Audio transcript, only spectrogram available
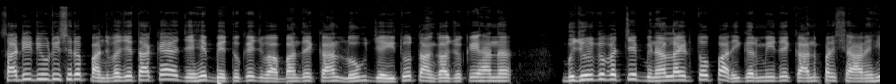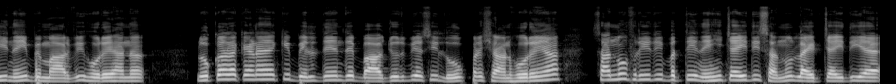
ਸਾਡੀ ਡਿਊਟੀ ਸਿਰਫ 5 ਵਜੇ ਤੱਕ ਹੈ, ਅਜਿਹੇ ਬੇਤੁਕੇ ਜਵਾਬਾਂ ਦੇ ਕਾਰਨ ਲੋਕ ਜੇਈ ਤੋਂ ਤੰਗ ਆ ਚੁੱਕੇ ਹਨ। ਬਜ਼ੁਰਗ ਬੱਚੇ ਬਿਨਾਂ ਲਾਈਟ ਤੋਂ ਭਾਰੀ ਗਰਮੀ ਦੇ ਕਾਰਨ ਪਰੇਸ਼ਾਨ ਹੀ ਨਹੀਂ, ਬਿਮਾਰ ਵੀ ਹੋ ਰਹੇ ਹਨ। ਲੋਕਾਂ ਦਾ ਕਹਿਣਾ ਹੈ ਕਿ ਬਿੱਲ ਦੇਣ ਦੇ ਬਾਵਜੂਦ ਵੀ ਅਸੀਂ ਲੋਕ ਪਰੇਸ਼ਾਨ ਹੋ ਰਹੇ ਹਾਂ, ਸਾਨੂੰ ਫ੍ਰੀ ਦੀ ਬੱਤੀ ਨਹੀਂ ਚਾਹੀਦੀ, ਸਾਨੂੰ ਲਾਈਟ ਚਾਹੀਦੀ ਹੈ।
